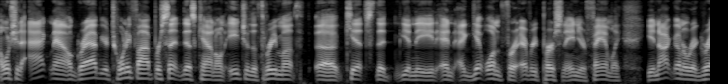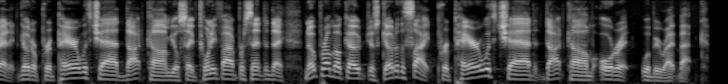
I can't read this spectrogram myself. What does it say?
I want you to act now. Grab your 25% discount on each of the three month uh, kits that you need and uh, get one for every person in your family. You're not going to regret it. Go to preparewithchad.com. You'll save 25% today. No promo code. Just go to the site, preparewithchad.com. Order it. We'll be right back.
